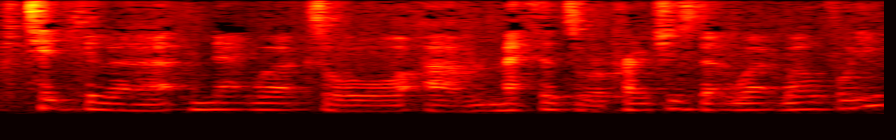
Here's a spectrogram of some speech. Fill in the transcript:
particular networks or um, methods or approaches that work well for you?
